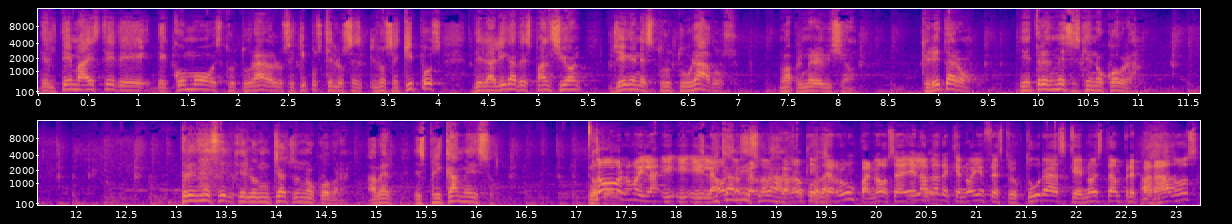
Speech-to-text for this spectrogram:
del tema este de, de cómo estructurar a los equipos, que los, los equipos de la liga de expansión lleguen estructurados, ¿no? A primera división. Querétaro, tiene tres meses que no cobra. Tres meses que los muchachos no cobran. A ver, explícame eso. No, no, y la, y- y- y la otra, perdón, nada, perdón que interrumpa, ¿no? O sea, él habla de que no hay infraestructuras, que no están preparados.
